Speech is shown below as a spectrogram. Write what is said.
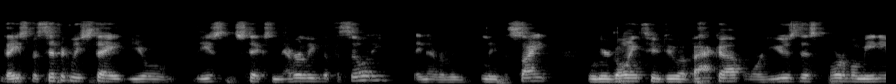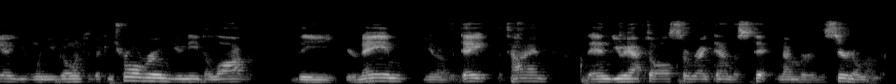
they specifically state you'll these sticks never leave the facility, they never leave leave the site when you're going to do a backup or use this portable media, you, when you go into the control room, you need to log the your name, you know, the date, the time, and you have to also write down the stick number, the serial number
